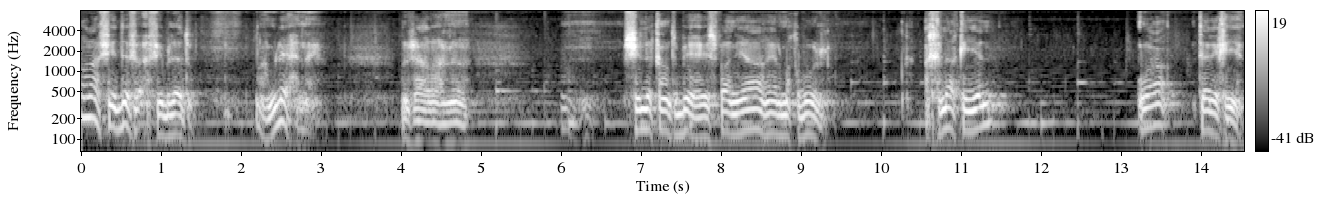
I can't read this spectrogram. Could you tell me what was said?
راه في دفء في بلاده. مليح هنايا ان شاء الله الشيء اللي قامت به إسبانيا غير مقبول؟ اخلاقيا وتاريخيا.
